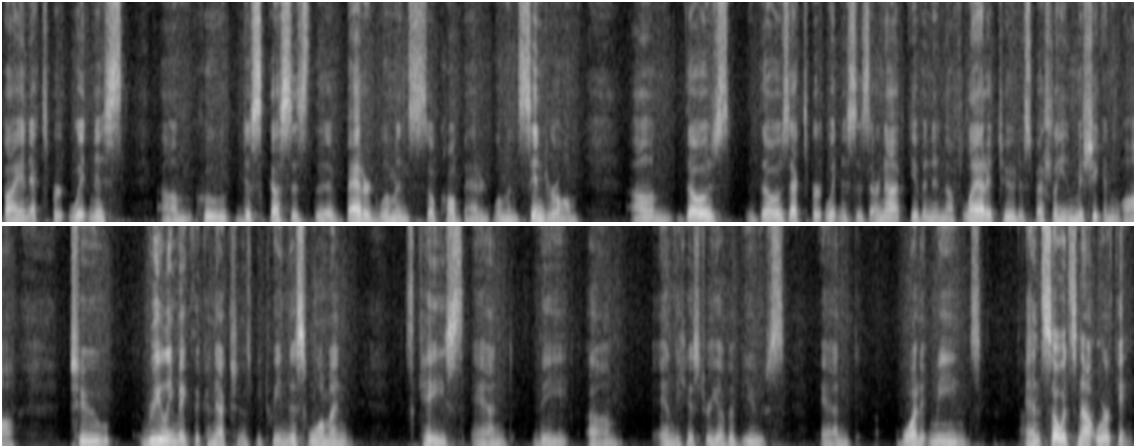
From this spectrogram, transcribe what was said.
by an expert witness um, who discusses the battered woman's so-called battered woman syndrome. Um, those those expert witnesses are not given enough latitude, especially in Michigan law, to really make the connections between this woman's case and the um, and the history of abuse and what it means. And so it's not working.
